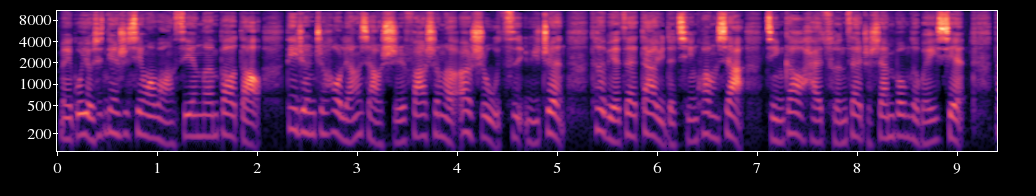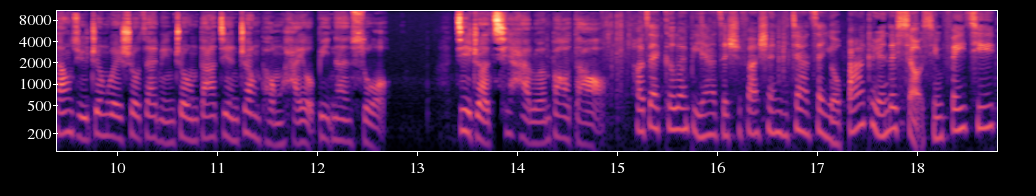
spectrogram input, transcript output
美国有线电视新闻网 CNN 报道，地震之后两小时发生了二十五次余震，特别在大雨的情况下，警告还存在着山崩的危险。当局正为受灾民众搭建帐篷，还有避难所。记者戚海伦报道：好在哥伦比亚，则是发生一架载有八个人的小型飞机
